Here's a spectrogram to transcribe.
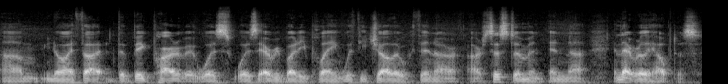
um, you know, I thought the big part of it was was everybody playing with each other within our, our system, and and, uh, and that really helped us.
